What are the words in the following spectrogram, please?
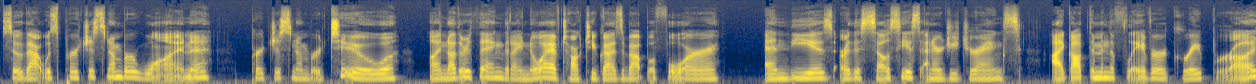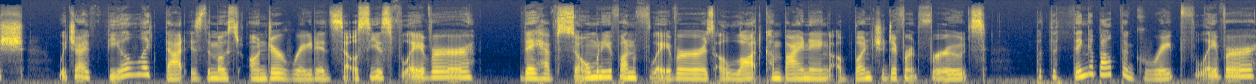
So that was purchase number one. Purchase number two, another thing that I know I have talked to you guys about before, and these are the Celsius energy drinks. I got them in the flavor Grape Rush, which I feel like that is the most underrated Celsius flavor. They have so many fun flavors, a lot combining a bunch of different fruits. But the thing about the grape flavor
